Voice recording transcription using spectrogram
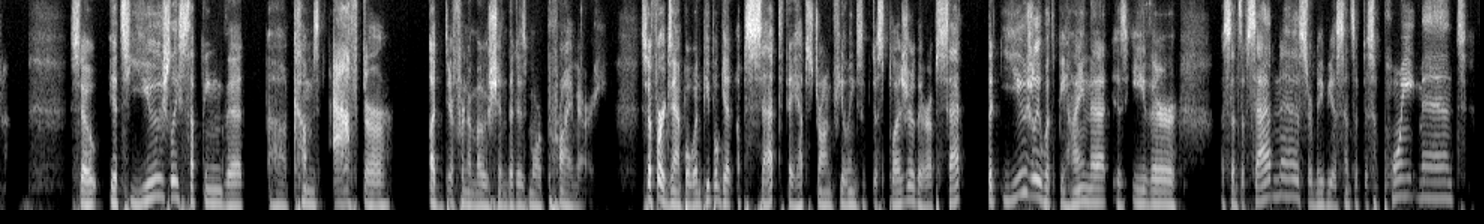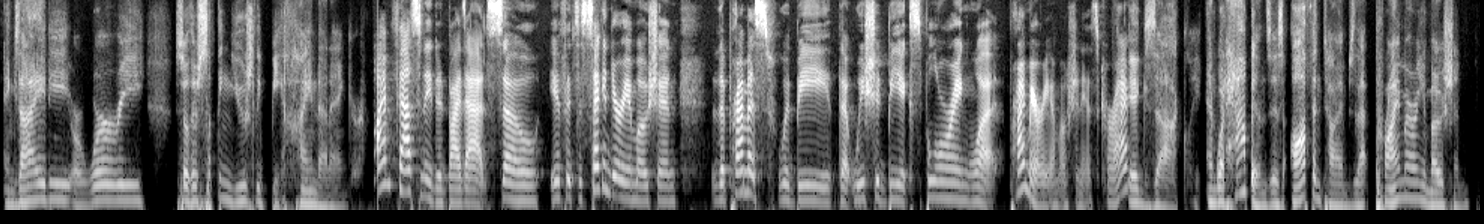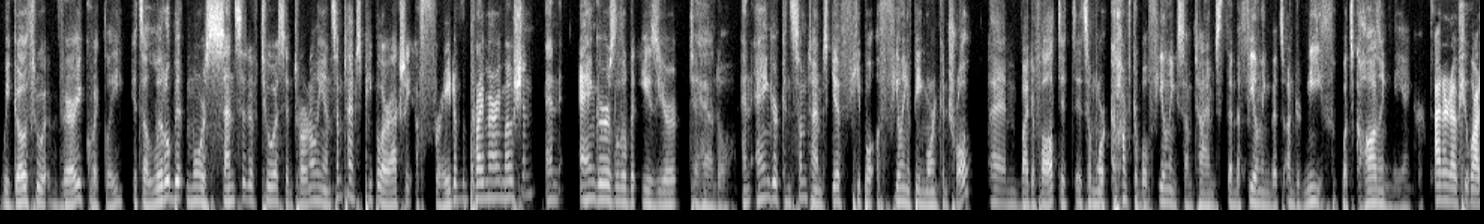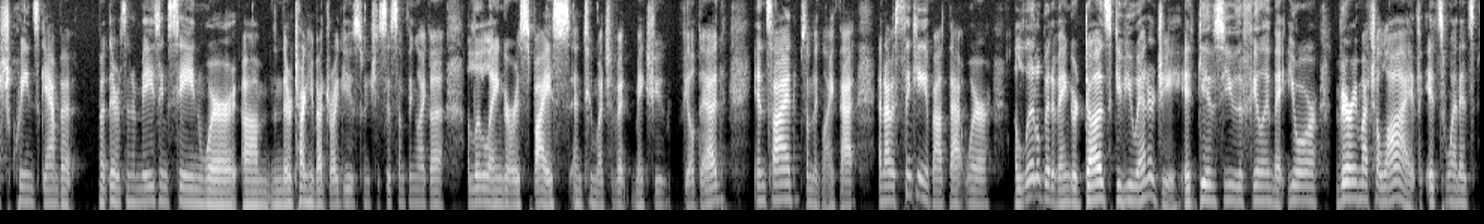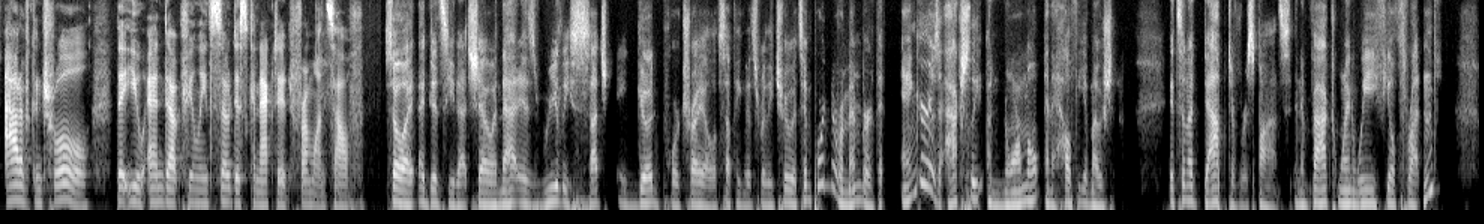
So it's usually something that uh, comes after a different emotion that is more primary. So, for example, when people get upset, they have strong feelings of displeasure, they're upset, but usually what's behind that is either a sense of sadness or maybe a sense of disappointment, anxiety, or worry. So, there's something usually behind that anger. I'm fascinated by that. So, if it's a secondary emotion, the premise would be that we should be exploring what primary emotion is, correct? Exactly. And what happens is oftentimes that primary emotion, we go through it very quickly. It's a little bit more sensitive to us internally. And sometimes people are actually afraid of the primary emotion. And anger is a little bit easier to handle. And anger can sometimes give people a feeling of being more in control and by default it, it's a more comfortable feeling sometimes than the feeling that's underneath what's causing the anger. I don't know if you watched queen's gambit but there's an amazing scene where um, and they're talking about drug use when she says something like a, a little anger is spice and too much of it makes you feel dead inside something like that. And i was thinking about that where a little bit of anger does give you energy. It gives you the feeling that you're very much alive. It's when it's out of control that you end up feeling so disconnected from oneself so I, I, did see that show, and that is really such a good portrayal of something that's really true. It's important to remember that anger is actually a normal and a healthy emotion. It's an adaptive response. And in fact, when we feel threatened,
